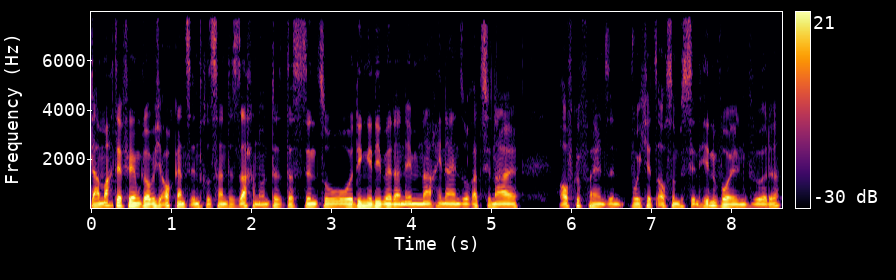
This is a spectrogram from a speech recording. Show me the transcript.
da macht der Film, glaube ich, auch ganz interessante Sachen. Und das, sind so Dinge, die mir dann im Nachhinein so rational aufgefallen sind, wo ich jetzt auch so ein bisschen hinwollen würde,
